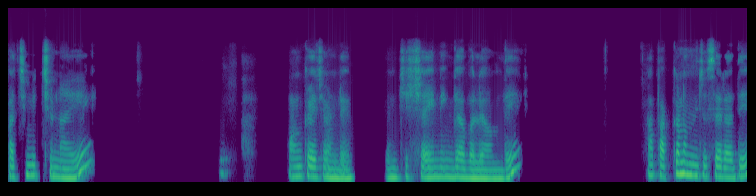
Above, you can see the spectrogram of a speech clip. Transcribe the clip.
పచ్చిమిర్చి ఉన్నాయి. వంకాయ చూడండి. మంచి షైనింగ్‌గా భలే ఉంది. ఆ పక్కన ఉంది అది?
